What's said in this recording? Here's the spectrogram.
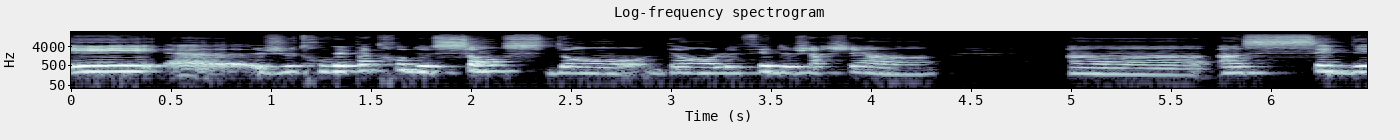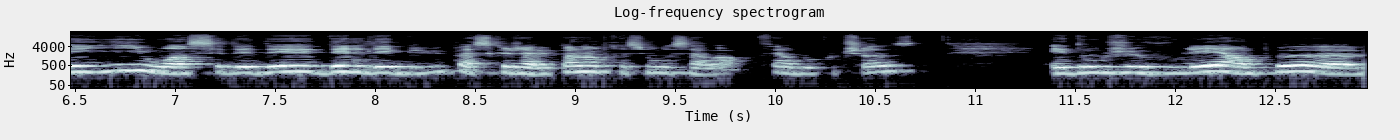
et euh, je trouvais pas trop de sens dans dans le fait de chercher un un, un CDI ou un CDD dès le début parce que j'avais pas l'impression de savoir faire beaucoup de choses. Et donc je voulais un peu euh,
